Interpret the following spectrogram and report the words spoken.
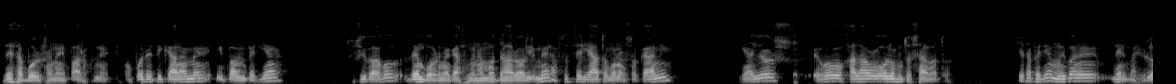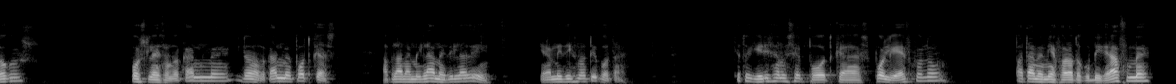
δεν θα μπορούσαν να υπάρχουν. Οπότε τι κάναμε, είπαμε παιδιά, τους είπα εγώ, δεν μπορώ να κάθομαι να μοντάρω όλη μέρα, αυτό θέλει άτομο να το κάνει, ή αλλιώς εγώ χαλάω όλο μου το Σάββατο. Και τα παιδιά μου είπαν, δεν υπάρχει λόγος, πώς λες να το κάνουμε, λέω να το κάνουμε podcast. Απλά να μιλάμε δηλαδή και να μην δείχνω τίποτα. Και το γυρίσαμε σε podcast. Πολύ εύκολο. Πατάμε μια φορά το κουμπί, γράφουμε.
